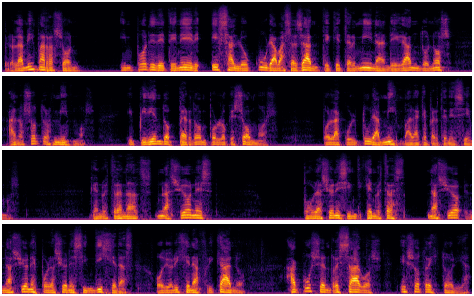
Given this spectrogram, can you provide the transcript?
pero la misma razón impone detener esa locura avasallante que termina negándonos a nosotros mismos y pidiendo perdón por lo que somos, por la cultura misma a la que pertenecemos. Que nuestras naciones, poblaciones, que nuestras naciones, poblaciones indígenas o de origen africano acusen rezagos es otra historia.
